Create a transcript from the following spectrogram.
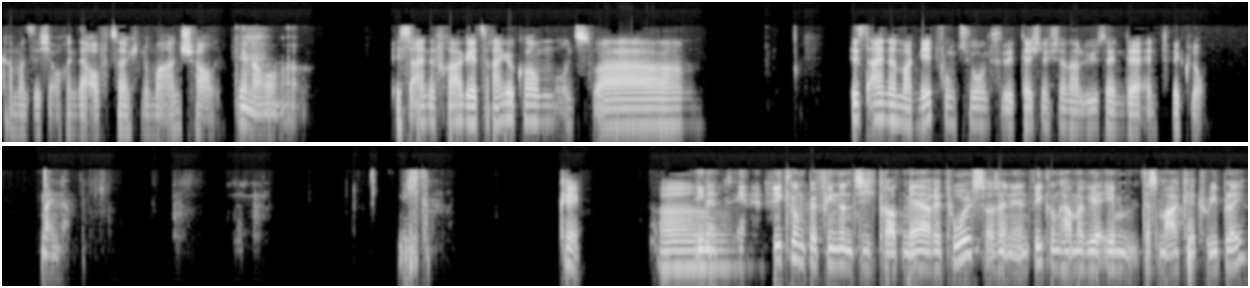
kann man sich auch in der Aufzeichnung mal anschauen. Genau. Ist eine Frage jetzt reingekommen und zwar ist eine Magnetfunktion für die technische Analyse in der Entwicklung? Nein. nicht. Okay. In, in, Entwicklung befinden sich gerade mehrere Tools. Also in Entwicklung haben wir eben das Market Replay,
